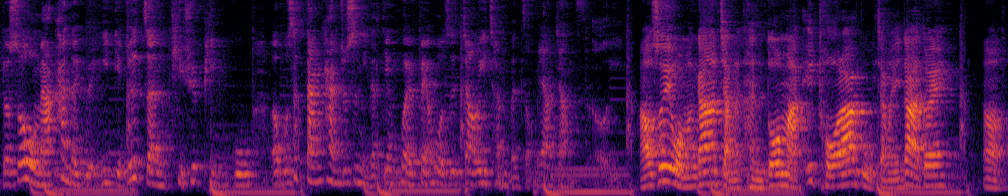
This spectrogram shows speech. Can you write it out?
有时候我们要看得远一点，就是整体去评估，而不是单看就是你的电汇费或者是交易成本怎么样这样子而已。好，所以我们刚刚讲了很多嘛，一坨拉股讲了一大堆。啊、嗯，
